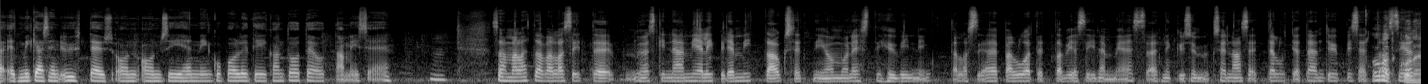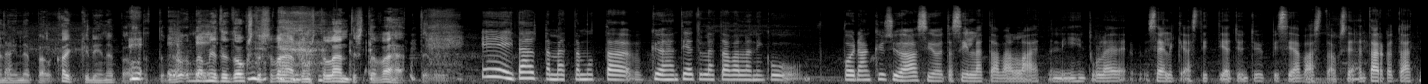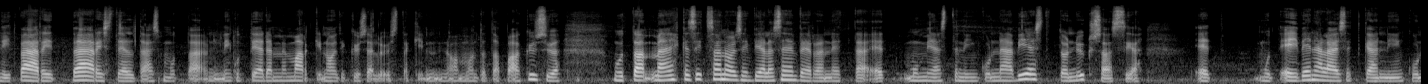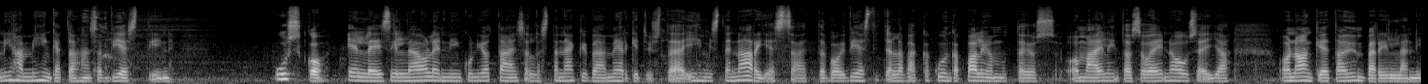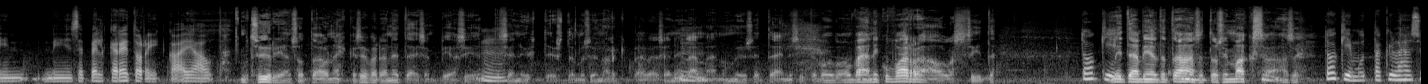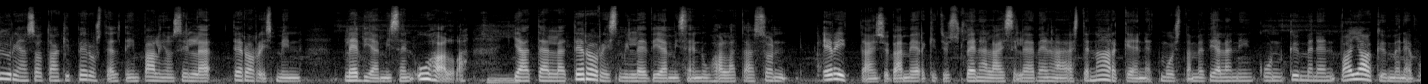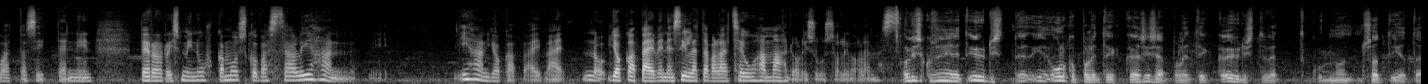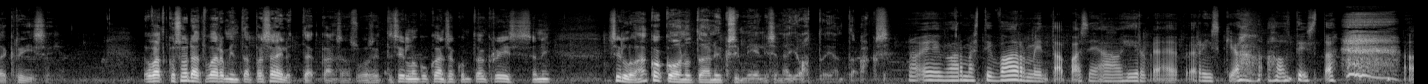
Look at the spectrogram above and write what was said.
että mikä sen yhteys on, on siihen niin kuin politiikan toteuttamiseen. Hmm. Samalla tavalla sitten myöskin nämä mielipidemittaukset niin on monesti hyvin niin kuin tällaisia epäluotettavia siinä mielessä, että ne kysymyksen asettelut ja tämän tyyppiset Ovatko asiat. Ovatko ne niin epä, kaikki niin epäluotettavia? Mä mietin, että onko tässä vähän tämmöistä läntistä vähättelyä? Ei välttämättä, mutta kyllähän tietyllä tavalla niin kuin voidaan kysyä asioita sillä tavalla, että niihin tulee selkeästi tietyn tyyppisiä vastauksia. En tarkoita, että niitä vääri, vääristeltäisiin, mutta niin kuin tiedämme markkinointikyselyistäkin, niin on monta tapaa kysyä. Mutta mä ehkä sitten sanoisin vielä sen verran, että, että mun mielestä niin kuin nämä viestit on yksi asia, että, mutta ei venäläisetkään niin kuin ihan mihinkä tahansa viestiin usko, ellei sillä ole niin kuin jotain sellaista näkyvää merkitystä ihmisten arjessa, että voi viestitellä vaikka kuinka paljon, mutta jos oma elintaso ei nouse ja on ankeeta ympärillä, niin, niin se pelkkä retoriikka ei auta. Mutta Syyrian sota on ehkä sen verran etäisempi asia, että mm. sen yhteys tämmöiseen arkipäiväiseen mm. elämään on myös etäinen. Siitä voi on vähän niin kuin varaa olla siitä Toki, mitä mieltä tahansa, tosi maksaa se. Toki, mutta kyllähän Syyrian sotaakin perusteltiin paljon sillä terrorismin leviämisen uhalla. Mm. Ja tällä terrorismin leviämisen uhalla taas on erittäin syvä merkitys venäläisille ja venäläisten arkeen. Et muistamme vielä niin kuin kymmenen, vajaa kymmenen vuotta sitten, niin terrorismin uhka Moskovassa oli ihan, ihan joka päivä, no, jokapäiväinen sillä tavalla, että se uhan mahdollisuus oli olemassa. Olisiko se niin, että yhdist, ulkopolitiikka ja sisäpolitiikka yhdistyvät, kun on sotia tai kriisejä? Ovatko sodat varmin tapa säilyttää kansansuosittu? Silloin kun kansakunta on kriisissä, niin silloinhan kokoonnutaan yksimielisenä johtajan taakse. No ei varmasti varmin tapa, se on hirveä riskiä altista.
